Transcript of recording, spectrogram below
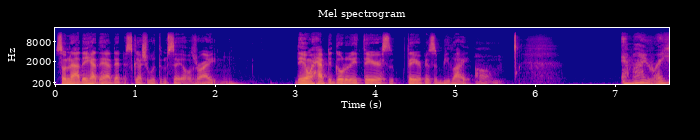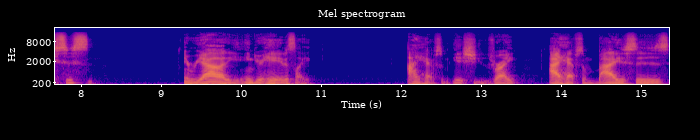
So now they have to have that discussion with themselves, right? They don't have to go to their therapist, therapist and be like, um, am I racist? In reality, in your head, it's like, I have some issues, right? I have some biases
